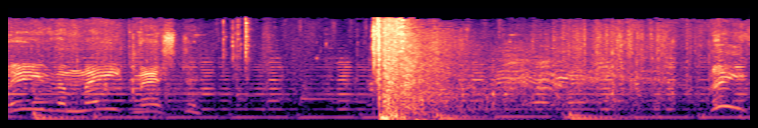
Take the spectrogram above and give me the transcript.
Leave the meat, mister. Leave!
